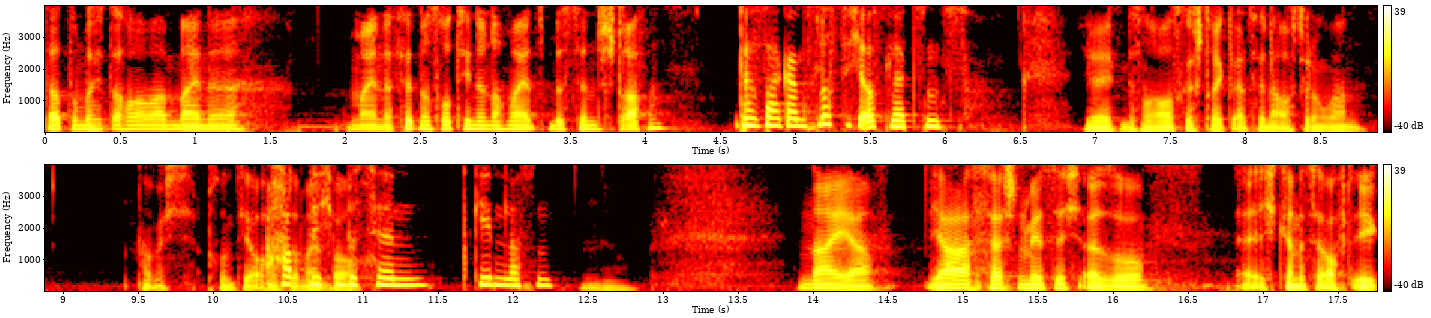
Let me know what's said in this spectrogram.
Dazu muss ich doch mal meine, meine Fitnessroutine nochmal jetzt ein bisschen straffen. Das sah ganz lustig aus letztens. Ja, ich bin ein bisschen rausgestreckt, als wir in der Ausstellung waren. Habe ich präsentiere auch Hab dich ein Bauch. bisschen gehen lassen. Naja, ja, fashionmäßig, also äh, ich kann es ja oft eh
